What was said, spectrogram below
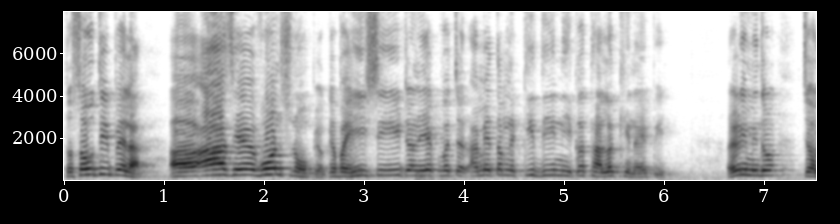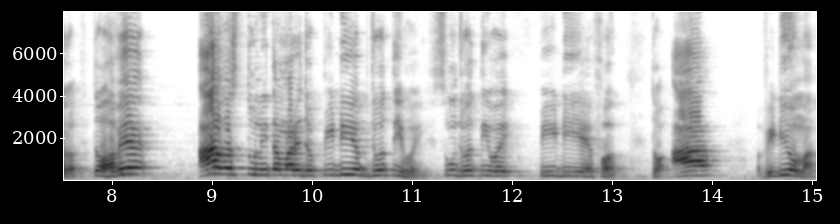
તો સૌથી પહેલા આ છે વોન્ટ્સનો ઉપયોગ, કે ભાઈ, હી સી ઇટ અને એક વચન. આ મેં તમને કીધીની કથા લખીને આપી. રેડી મિત્રો? ચલો. તો હવે આ વસ્તુની તમારે જો પીડીએફ જોતી હોય, શું જોતી હોય? પીડીએફ તો આ વિડીયોમાં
